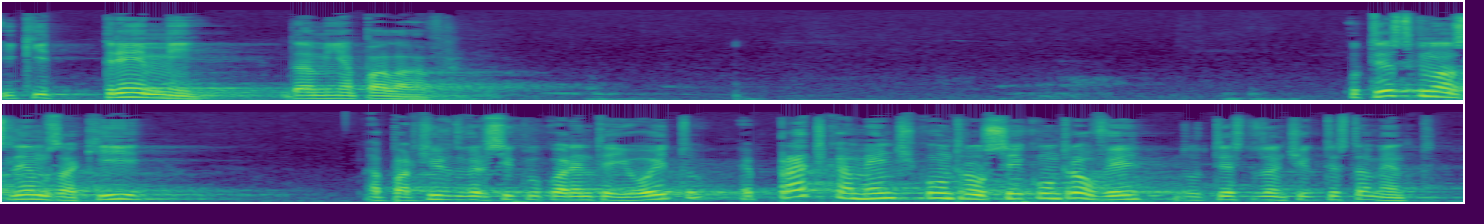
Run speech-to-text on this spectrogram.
e que treme da minha palavra. O texto que nós lemos aqui, a partir do versículo 48, é praticamente Ctrl-C, Ctrl-V do texto do Antigo Testamento.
